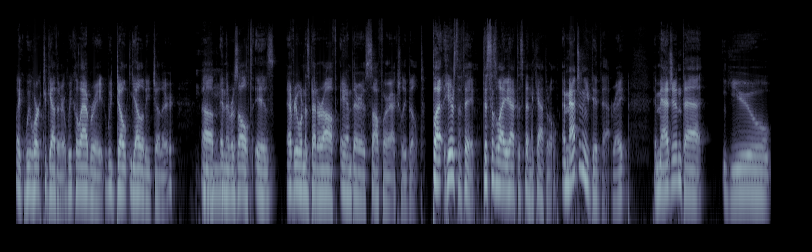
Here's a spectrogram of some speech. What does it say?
like we work together, we collaborate, we don't yell at each other. Um, and the result is everyone is better off and there is software actually built. But here's the thing. This is why you have to spend the capital. Imagine you did that, right? Imagine that you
